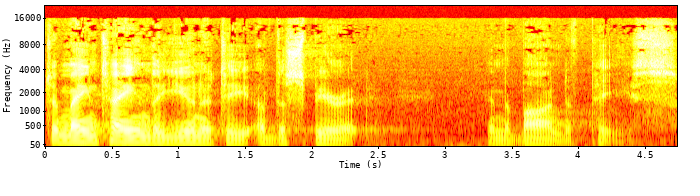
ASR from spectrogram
to maintain the unity of the Spirit in the bond of peace.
